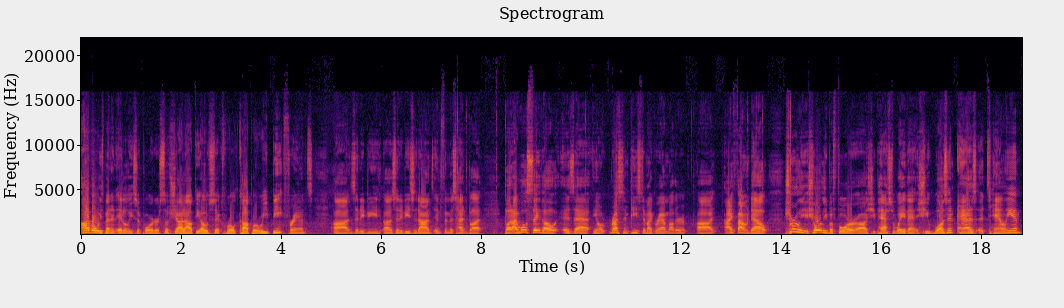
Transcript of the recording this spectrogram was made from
I've always been an Italy supporter. So shout out the 06 World Cup where we beat France, uh, Zinedine, uh, Zinedine Zidane's infamous headbutt. But I will say though is that you know, rest in peace to my grandmother. Uh, I found out shortly shortly before uh, she passed away that she wasn't as Italian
